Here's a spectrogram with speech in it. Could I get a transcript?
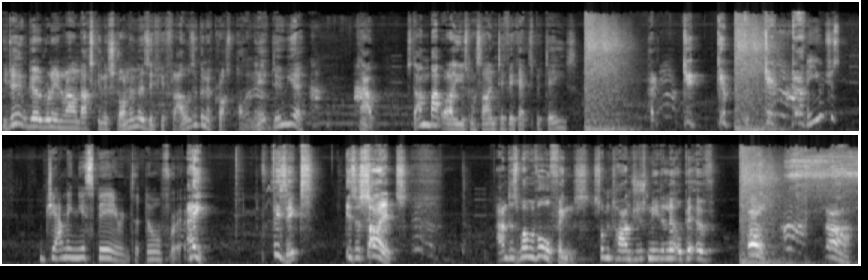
You don't go running around asking astronomers if your flowers are going to cross pollinate, do you? Now, stand back while I use my scientific expertise. Are you just jamming your spear into the door for him? Hey, physics is a science. And as well with all things, sometimes you just need a little bit of. Oh! Ah.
